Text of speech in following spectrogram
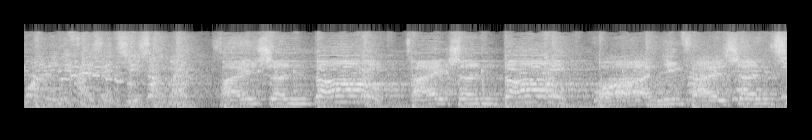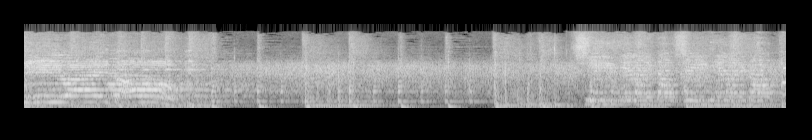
欢迎财神骑上门。财神到，财神到，欢迎财神齐来到。新年来到，新年来到，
